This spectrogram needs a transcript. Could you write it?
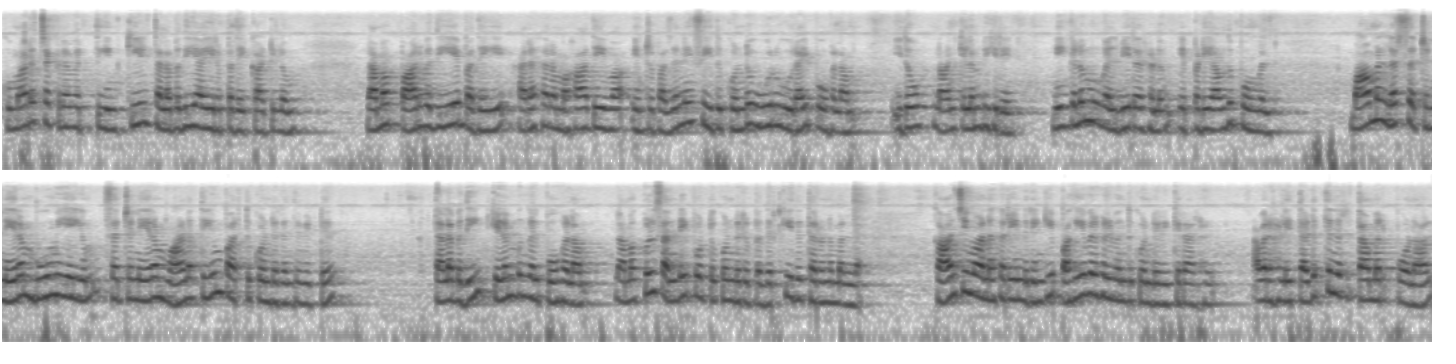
குமார சக்கரவர்த்தியின் கீழ் தளபதியாயிருப்பதைக் காட்டிலும் நம பார்வதியே பதையே ஹரஹர மகாதேவா என்று பஜனை செய்து கொண்டு ஊர் ஊராய் போகலாம். இதோ நான் கிளம்புகிறேன். நீங்களும் உங்கள் வீரர்களும் எப்படியாவது போங்கள். மாமல்லர் சற்று நேரம் பூமியையும் சற்று நேரம் வானத்தையும் பார்த்து கொண்டிருந்து விட்டு தளபதி கிளம்புங்கள் போகலாம். நமக்குள் சண்டை போட்டு கொண்டிருப்பதற்கு இது தருணமல்ல. காஞ்சி மாநகரை நெருங்கி பகைவர்கள் வந்து கொண்டிருக்கிறார்கள். அவர்களை தடுத்து நிறுத்தாமற் போனால்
